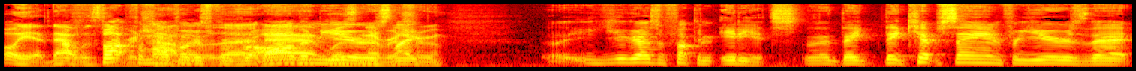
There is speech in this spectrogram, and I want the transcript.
Oh yeah, that was fought never for motherfuckers for, for all That them was years. never Like true. Uh, you guys are fucking idiots. Uh, they they kept saying for years that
